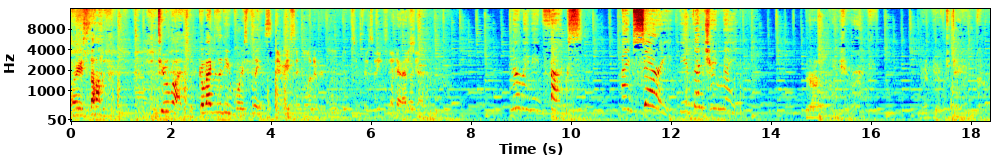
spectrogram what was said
Okay, stop. Too much. Go back to the deep voice, please. Every single one of her movements Okay, that's okay. Know my name, Fox. I'm Sari, the adventuring knight. You're an adventurer. You'd be up to date on current.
